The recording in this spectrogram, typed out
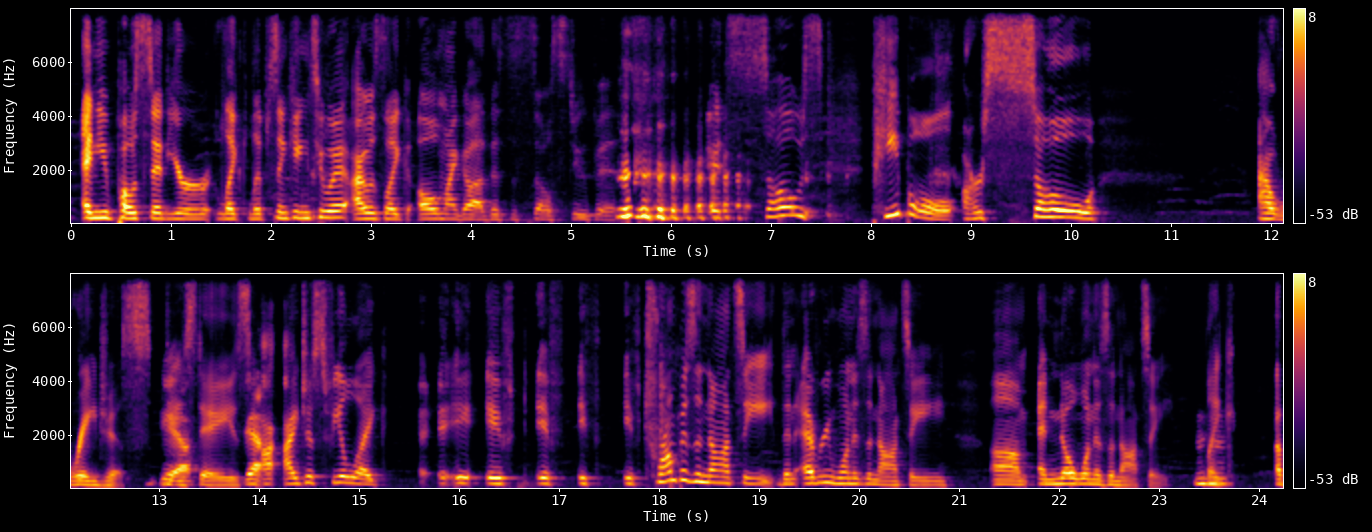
And you posted your like lip syncing to it. I was like, oh my God, this is so stupid. it's so people are so outrageous Yeah. these days. Yeah. I, I just feel like if if if if Trump is a Nazi, then everyone is a Nazi, um, and no one is a Nazi. Mm-hmm. Like uh,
